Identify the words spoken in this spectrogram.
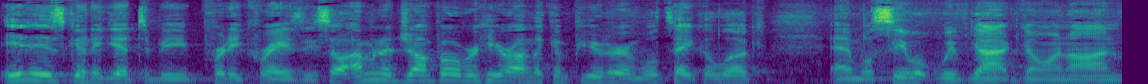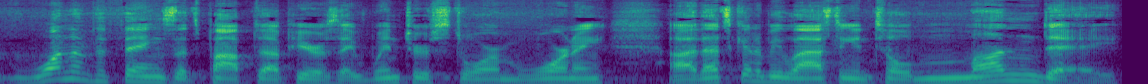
it is going to get to be pretty crazy. So I'm going to jump over here on the computer and we'll take a look and we'll see what we've got going on. One of the things that's popped up here is a winter storm warning. Uh, that's going to be lasting until Monday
